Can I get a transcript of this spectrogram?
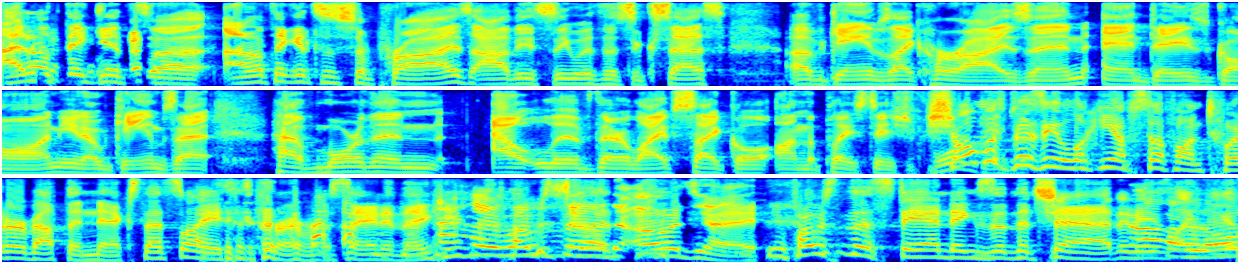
i don't think it's a i don't think it's a surprise obviously with the success of games like horizon and days gone you know games that have more than outlive their life cycle on the PlayStation 4. Sean was games. busy looking up stuff on Twitter about the Knicks. That's why he took forever to say anything. He I wanted to posted, show OJ. he posted the standings in the chat, and he's like, oh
